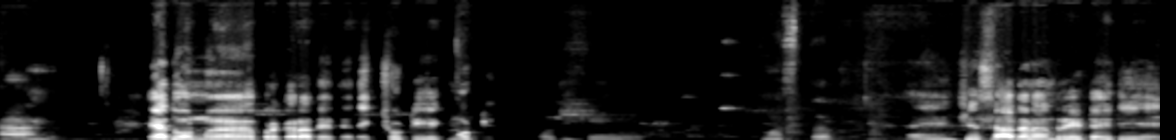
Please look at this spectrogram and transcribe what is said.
हा. हम्म. या दोन प्रकारात येतात. एक छोटी एक मोठी. ओके. मस्त. आणि यांचे साधारण रेट आहे ते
